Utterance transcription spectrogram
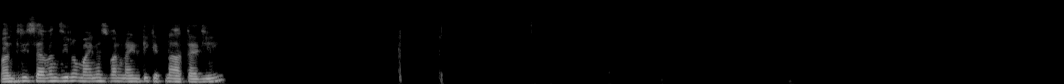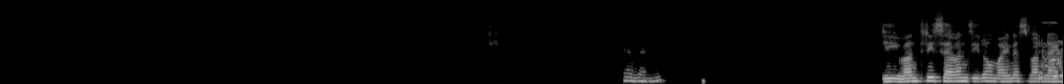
One three seven zero minus one ninety कितना आता है जी? जी one three seven zero minus one nine.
